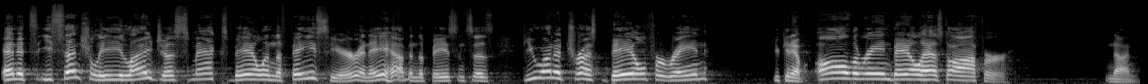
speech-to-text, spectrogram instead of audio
And it's essentially Elijah smacks Baal in the face here and Ahab in the face and says, If you want to trust Baal for rain, you can have all the rain Baal has to offer. None.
